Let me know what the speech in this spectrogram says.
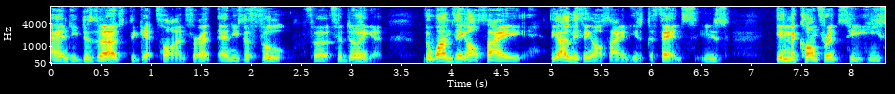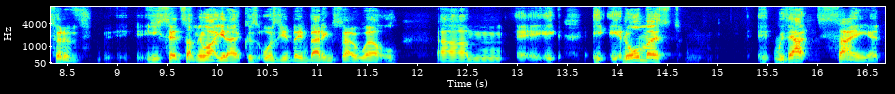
and he deserves to get fined for it, and he's a fool for for doing it. The one thing I'll say, the only thing I'll say in his defence is, in the conference, he he sort of he said something like, you know, because Aussie had been batting so well, um, it, it, almost, without saying it,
